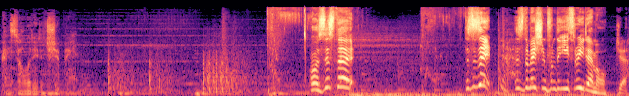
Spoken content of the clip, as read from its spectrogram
Consolidated shipping. Oh, is this the... This is it! This is the mission from the E3 demo. Jeff,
